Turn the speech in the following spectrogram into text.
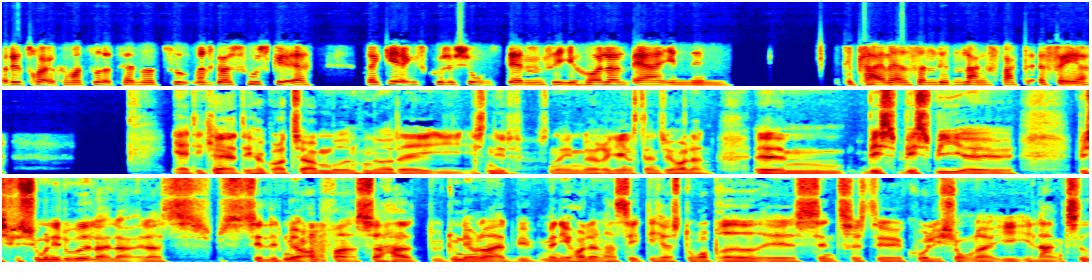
Og det tror jeg kommer til at tage noget tid. Man skal også huske, at regeringskoalitionsdannelse i Holland er en, Øh, det plejer at være sådan lidt en langstrakt affære. Ja, det kan, det kan godt tage op mod 100 dage i, i snit, sådan en øh, regeringsdans i Holland. Øhm, hvis, hvis, vi, øh, hvis vi zoomer lidt ud, eller, eller, eller ser lidt mere op fra, så har du, du nævner, at vi, man i Holland har set de her store, brede, øh, centriste koalitioner i, i lang tid.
